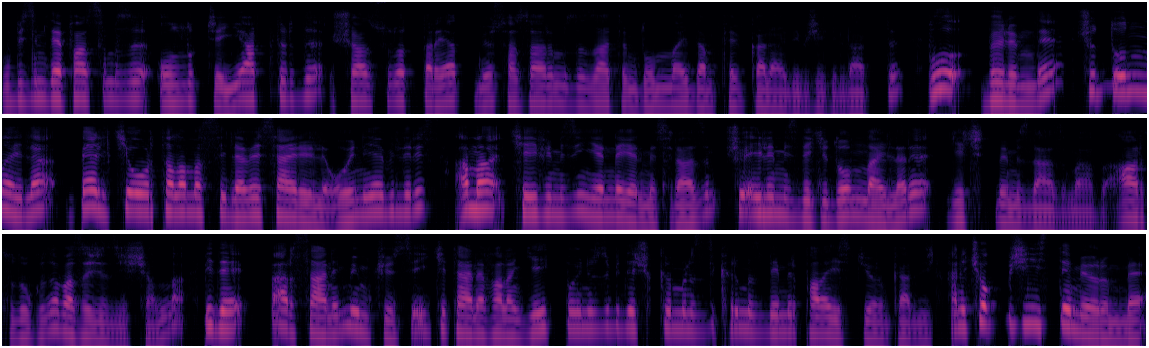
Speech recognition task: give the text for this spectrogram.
Bu bizim defansımızı oldukça iyi arttırdı. Şu an slotlara yatmıyoruz. Hasarımız da zaten Dolunay'dan fevkalade bir şekilde arttı. Bu bölümde şu Dolunay'la belki ortalamasıyla vesaireyle oynayabiliriz. Ama keyfimizin yerine gelmesi lazım. Şu elimizdeki Dolunay'ları geçitmemiz lazım abi. Artı 9'a basacağız inşallah. Bir de varsa hani mümkünse iki tane falan geyik boynuzu bir de şu kırmızı kırmızı demir pala istiyorum kardeşim. Hani çok bir şey istemiyorum be.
